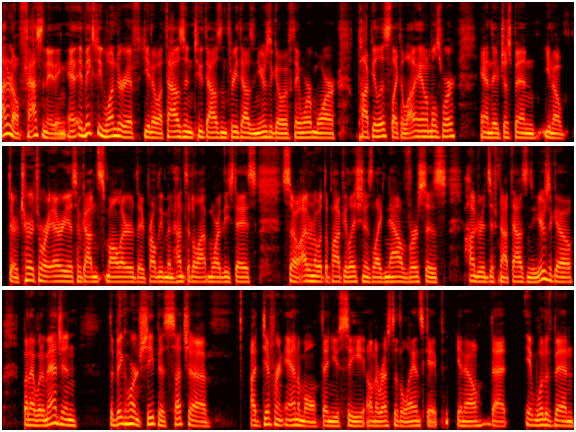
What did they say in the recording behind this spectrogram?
I don't know, fascinating. It makes me wonder if, you know, a thousand, two thousand, three thousand years ago, if they weren't more populous like a lot of animals were, and they've just been, you know, their territory areas have gotten smaller. They've probably been hunted a lot more these days. So I don't know what the population is like now versus hundreds, if not thousands of years ago. But I would imagine the bighorn sheep is such a a different animal than you see on the rest of the landscape, you know, that it would have been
